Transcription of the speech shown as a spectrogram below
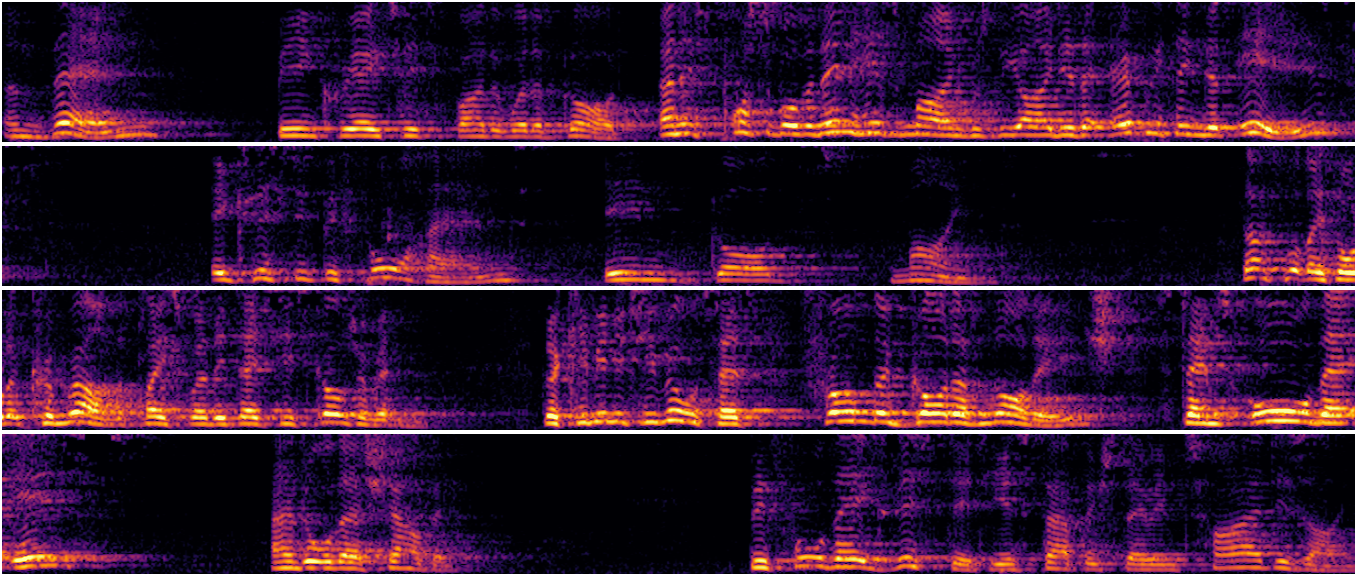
and then being created by the will of God. And it's possible that in his mind was the idea that everything that is existed beforehand in God's mind. That's what they thought at Qumran, the place where the Dead Sea Scrolls were written. The community rule says, From the God of knowledge stems all there is and all there shall be. Before they existed, he established their entire design.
